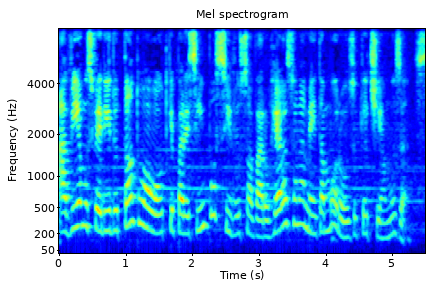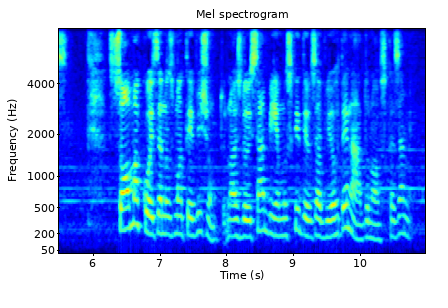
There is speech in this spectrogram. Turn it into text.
Havíamos ferido tanto um ao outro que parecia impossível salvar o relacionamento amoroso que tínhamos antes. Só uma coisa nos manteve junto: nós dois sabíamos que Deus havia ordenado o nosso casamento.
